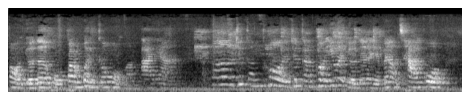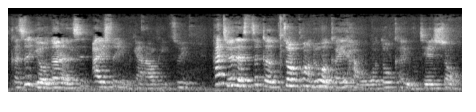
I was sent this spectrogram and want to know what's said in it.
哦，有的伙伴会跟我们哎呀，啊，就干扣，就干扣，因为有的人也没有擦过。可是有的人是爱睡，你看老皮睡，他觉得这个状况如果可以好，我都可以接受。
